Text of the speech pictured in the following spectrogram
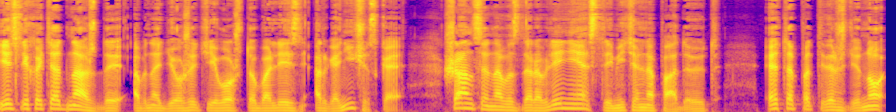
Если хоть однажды обнадежить его, что болезнь органическая, шансы на выздоровление стремительно падают. Это подтверждено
